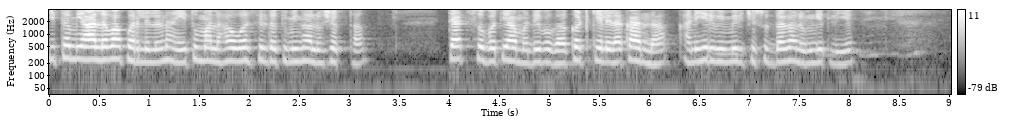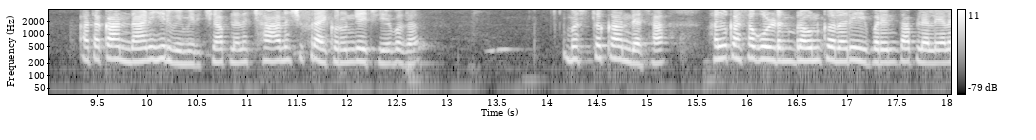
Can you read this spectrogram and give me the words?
इथं मी आलं वापरलेलं नाही. तुम्हाला हवं असेल तर तुम्ही घालू शकता. त्याचसोबत यामध्ये बघा कट केलेला कांदा आणि हिरवी मिरचीसुद्धा घालून घेतली आहे. आता कांदा आणि हिरवी मिरची आपल्याला छान अशी फ्राय करून घ्यायची आहे बघा. मस्त कांद्याचा हलकासा गोल्डन ब्राऊन कलर येईपर्यंत आपल्याला याला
